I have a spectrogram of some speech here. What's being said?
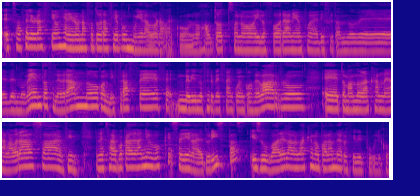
esta celebración genera una fotografía pues muy elaborada, con los autóctonos y los foráneos pues disfrutando de- del momento, celebrando, con disfraces, ce- bebiendo cerveza en cuencos de barro, eh, tomando las carnes a la brasa, en fin. En esta época del año el bosque se llena de turistas y sus bares la verdad es que no paran de recibir público.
